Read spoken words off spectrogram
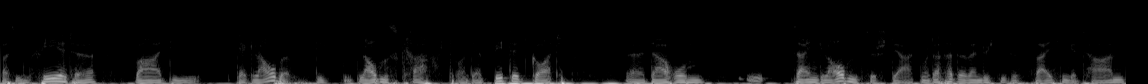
Was ihm fehlte, war die, der Glaube, die Glaubenskraft. Und er bittet Gott äh, darum, seinen Glauben zu stärken. Und das hat er dann durch dieses Zeichen getan.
